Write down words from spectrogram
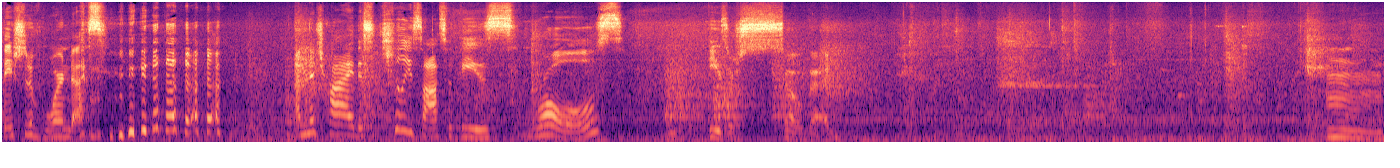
they should have warned us. I'm gonna try this chili sauce with these rolls. These are so good. Mmm.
